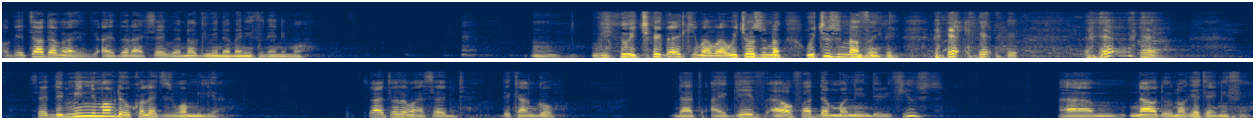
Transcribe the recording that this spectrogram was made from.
Okay, tell them I, I, that I said we're not giving them anything anymore. Mm. We, we thank you, my brother. We chose no, we choose nothing. so the minimum they will collect is one million. So I told them, I said they can go. That I gave, I offered them money, they refused. Um, now they will not get anything.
